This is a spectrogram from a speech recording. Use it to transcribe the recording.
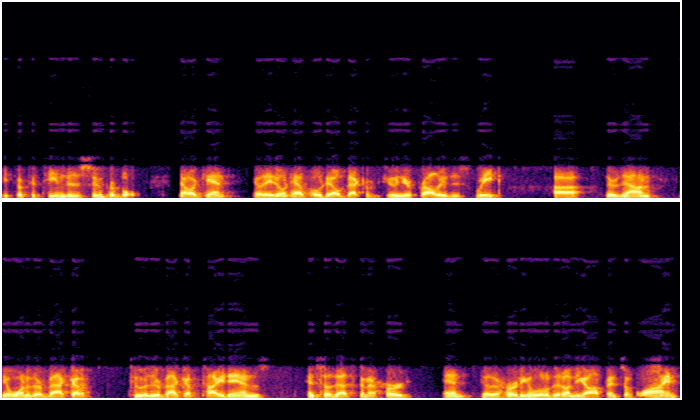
He took the team to the Super Bowl. Now, again, you know, they don't have Odell Beckham Jr. probably this week. Uh, they're down, you know, one of their backup, two of their backup tight ends. And so that's going to hurt. And you know, they're hurting a little bit on the offensive line.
